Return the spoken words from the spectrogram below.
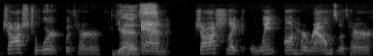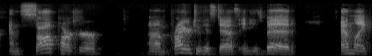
Josh to work with her, yes. and Josh like went on her rounds with her and saw Parker um, prior to his death in his bed, and like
